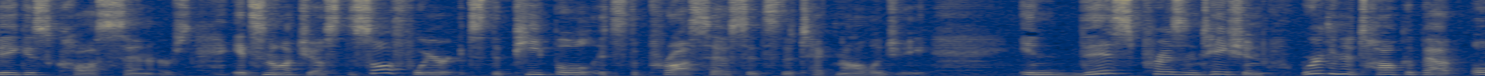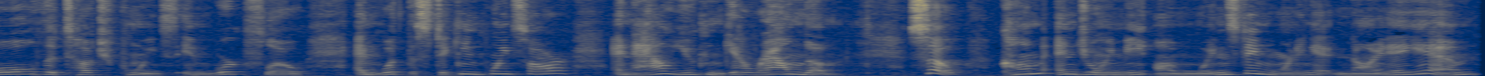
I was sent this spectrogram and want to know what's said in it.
biggest cost centers. It's not just the software, it's the people, it's the process, it's the technology. In this presentation, we're going to talk about all the touch points in workflow and what the sticking points are and how you can get around them. So come and join me on Wednesday morning at 9 a.m.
